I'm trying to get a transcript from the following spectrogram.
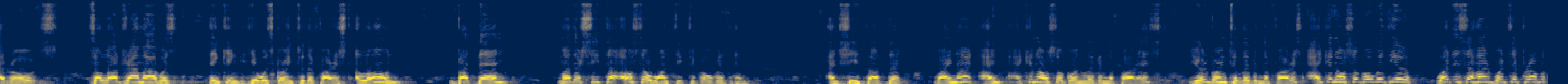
arose. So Lord Rama was thinking he was going to the forest alone. But then Mother Sita also wanted to go with him. And she thought that, why not? I'm, I can also go and live in the forest. You're going to live in the forest. I can also go with you. What is the harm? What's the problem?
